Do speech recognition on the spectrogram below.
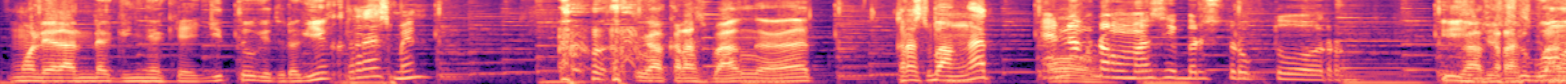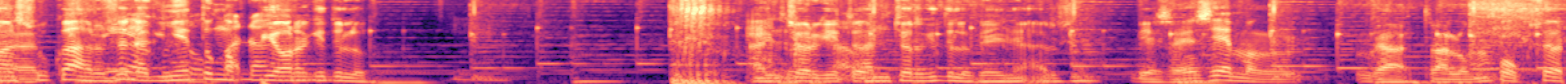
modelan dagingnya kayak gitu gitu. Dagingnya keras, men. Nggak keras banget. Keras banget. Enak Oh. dong masih berstruktur. Ih, Nggak keras justru gue nggak banget. suka. Harusnya Iya, dagingnya tuh daging. gitu loh. Hancur gitu. Hancur gitu loh kayaknya harusnya. Biasanya sih emang nggak terlalu empuk, sur.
